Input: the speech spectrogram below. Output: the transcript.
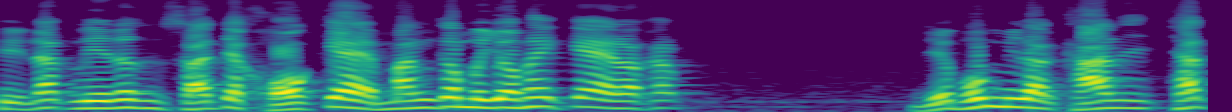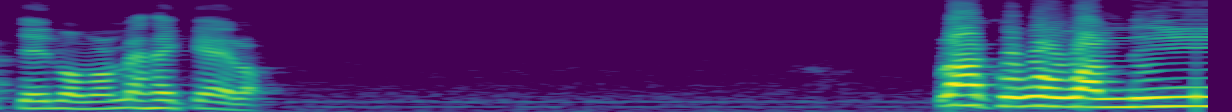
ที่นักเรียนนักศึกษาจะขอแก้มันก็ไม่ยอมให้แก้แล้วครับ เดี๋ยวผมมีหลักฐานชัดเจนว่ามันไม่ให้แก้หรอกปรากฏว่าวันนี้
